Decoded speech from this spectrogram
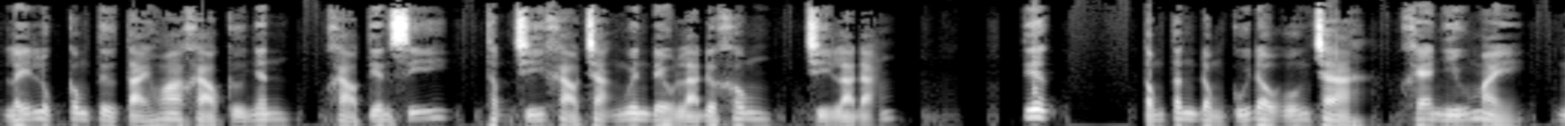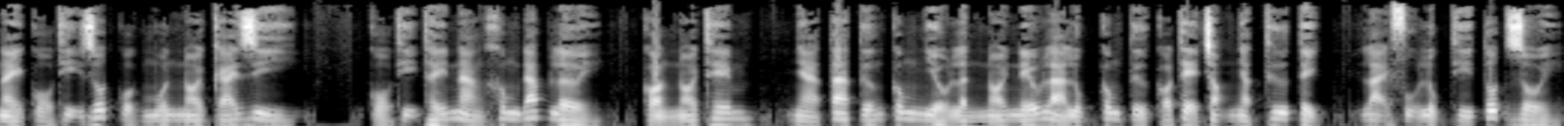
lấy lục công tử tài hoa khảo cử nhân, khảo tiến sĩ, thậm chí khảo trạng nguyên đều là được không, chỉ là đãng. Tiếc, Tống Tân Đồng cúi đầu uống trà, khe nhíu mày, này cổ thị rốt cuộc muốn nói cái gì? Cổ thị thấy nàng không đáp lời, còn nói thêm, nhà ta tướng công nhiều lần nói nếu là lục công tử có thể trọng nhặt thư tịch, lại phụ lục thì tốt rồi,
